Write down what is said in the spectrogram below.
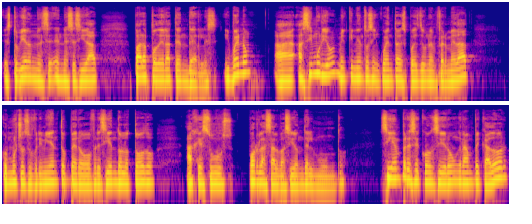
estuvieran en necesidad para poder atenderles. Y bueno, así murió en 1550 después de una enfermedad, con mucho sufrimiento, pero ofreciéndolo todo a Jesús por la salvación del mundo. Siempre se consideró un gran pecador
